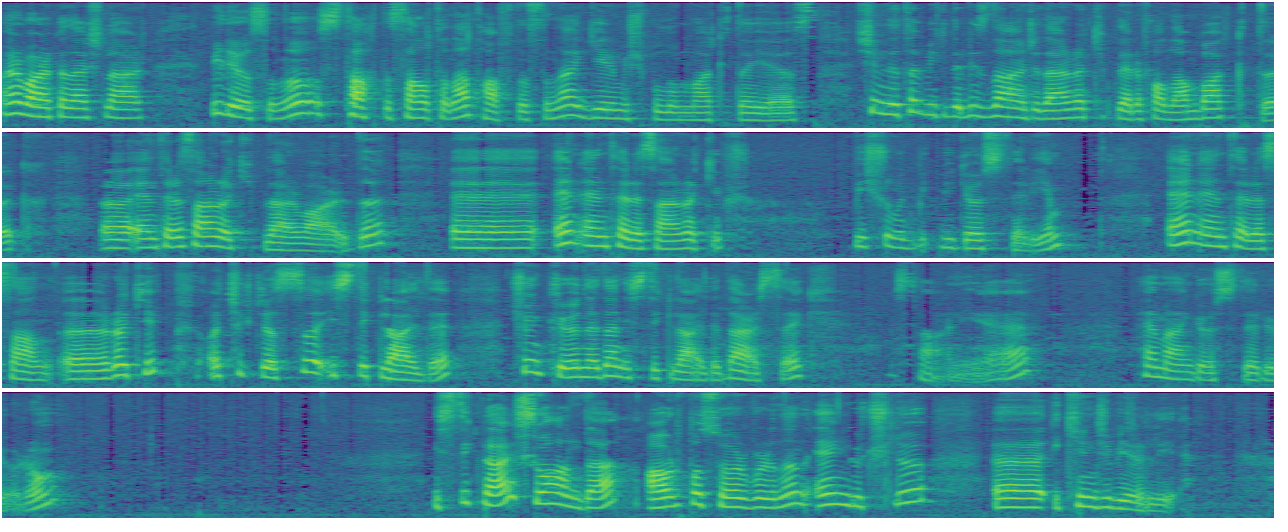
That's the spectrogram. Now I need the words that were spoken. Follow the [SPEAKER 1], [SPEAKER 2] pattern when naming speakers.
[SPEAKER 1] Merhaba arkadaşlar. Biliyorsunuz tahtı saltanat haftasına girmiş bulunmaktayız. Şimdi tabii ki de biz daha önceden rakiplere falan baktık. Ee, enteresan rakipler vardı. Ee, en enteresan rakip, bir şunu bir, göstereyim. En enteresan e, rakip açıkçası İstiklal'di. Çünkü neden İstiklal'di dersek, bir saniye hemen gösteriyorum. İstiklal şu anda Avrupa serverının en güçlü e, ikinci birliği.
